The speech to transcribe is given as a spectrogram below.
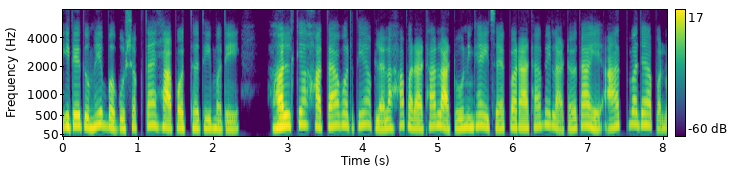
इथे तुम्ही बघू शकता ह्या पद्धतीमध्ये. हलक्या हातावरती आपल्याला हा पराठा लाटून घ्यायचा आहे. पराठा मी लाटत आहे. आतमध्ये आपण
